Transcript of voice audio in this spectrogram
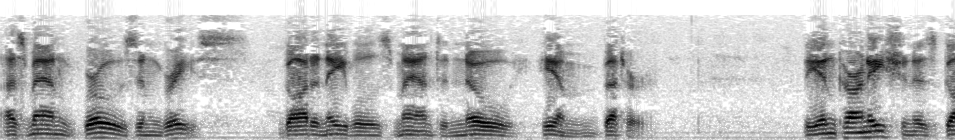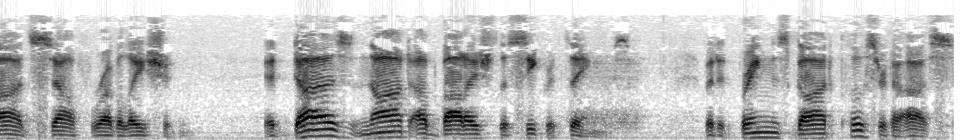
as man grows in grace, God enables man to know him better. The incarnation is God's self-revelation. It does not abolish the secret things, but it brings God closer to us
